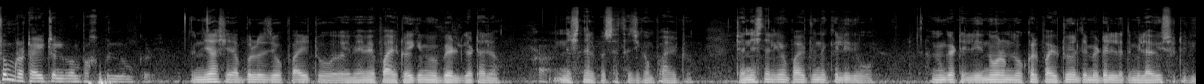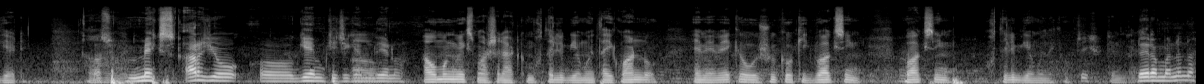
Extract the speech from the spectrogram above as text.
څومره ټایټل بم په خپل نوم کړی دنیا شي بل زو پایټو مې مې پایټو کې مې بیلډ ګټلو نیشنل په سطح چې کوم پایټ و انټرنیشنل کې هم پایټونه کلي دي وو هم ګټلي نور هم لوکل پایټونه ته میډل له ملاوي سرټیفیکیټ میکس ار یو گیم کې چې کوم دی نو او موږ میکس مارشل آرټ کوم مختلف گیمونه تایکواندو ایم ایم ای کوو شو کوو کیک باکسینګ باکسینګ مختلف گیمونه کوو ډیره مننه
